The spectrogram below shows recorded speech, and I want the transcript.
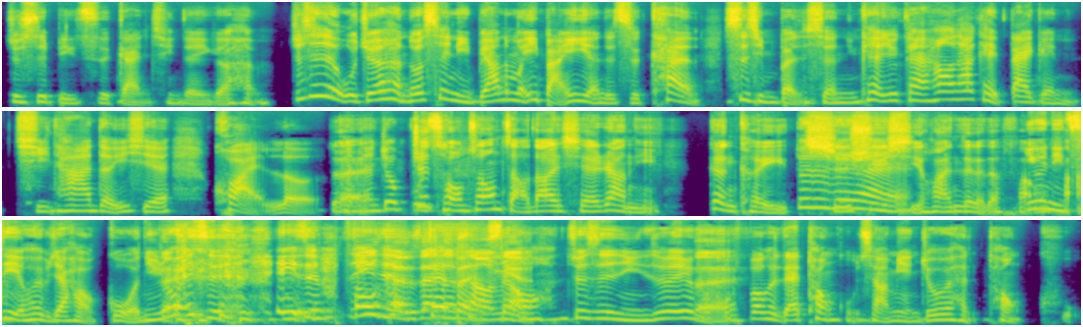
就是彼此感情的一个很，就是我觉得很多事情你不要那么一板一眼的只看事情本身，你可以去看，然后它可以带给你其他的一些快乐，可能就不就从中找到一些让你更可以持续喜欢这个的方法。因为你自己也会比较好过。你如果一直 一直一直在本上面就是你就会对 focus 在痛苦上面，你就会很痛苦。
